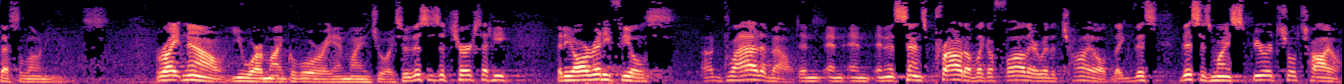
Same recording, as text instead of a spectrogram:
Thessalonians, right now, you are my glory and my joy. So this is a church that he, that he already feels uh, glad about and, and, and, in a sense, proud of, like a father with a child. Like, this, this is my spiritual child.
